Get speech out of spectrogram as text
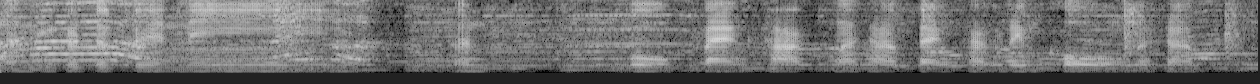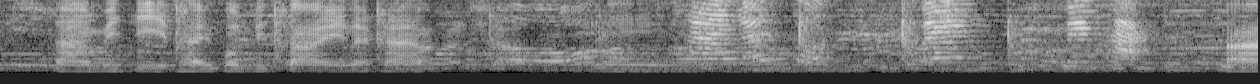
อันนี้ก็จะเป็นนี่เป็นปลูกแปลงผักนะครับ แปลงผักริมโขงนะครับ ตามวิถีไทยพลพิสัยนะครับนี่ถ่ายแล้วสดแมงแมงผักอ่า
